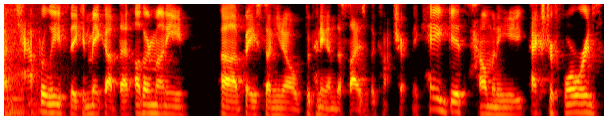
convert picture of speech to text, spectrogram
Uh, cap relief, they can make up that other money uh, based on, you know, depending on the size of the contract Nick Hague gets, how many extra forwards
